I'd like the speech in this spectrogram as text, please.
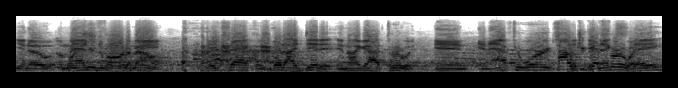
you know, imaginable thought to me. exactly, but I did it, and I got through it. And and afterwards, How'd the, you the get next through it?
